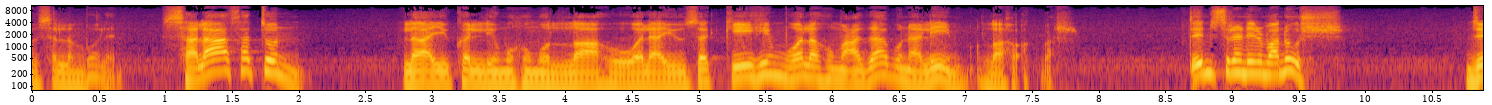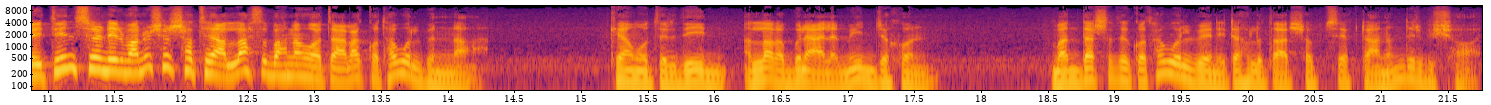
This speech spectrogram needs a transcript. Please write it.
হুসাল্লাম বলেন, সালাসাতুন তিন শ্রেণির মানুষ তিন শ্রেণির মানুষের সাথে আল্লাহ কথা বলবেন না, কেয়ামতের দিন আল্লাহ রাব্বুল আলমিন যখন বান্দার সাথে কথা বলবেন, এটা হলো তার সবচেয়ে একটা আনন্দের বিষয়।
